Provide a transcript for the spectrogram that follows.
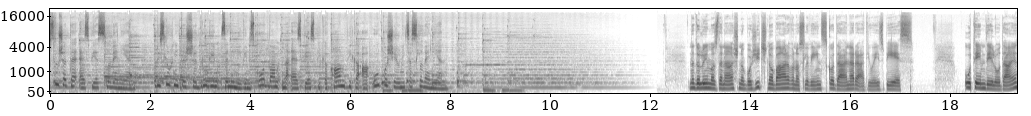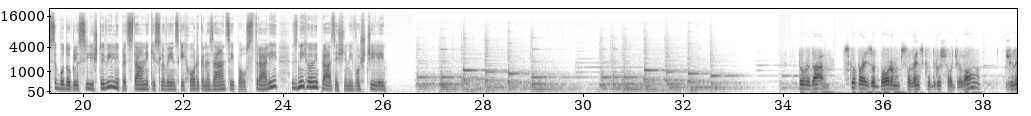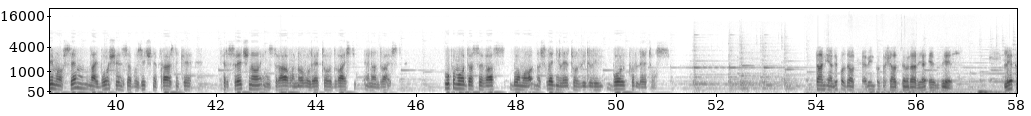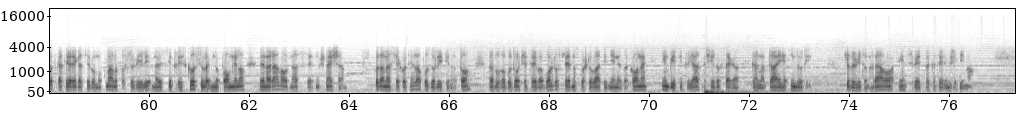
Poslušate SBS Slovenije. Prisluhnite še drugim zanimivim zgodbam na sbsp.com.au pošiljka Slovenije. Nadaljujemo z današnjo božično barvno slovensko dan na radiju SBS. V tem delu oddaje se bodo oglasili številni predstavniki slovenskih organizacij po Avstraliji z njihovimi prazničnimi voščili. Dobro dan. Skupaj z odborom Slovensko društvo Dželong želimo vsem najboljše za božične praznike ter srečno in zdravo novo leto 2021. Upamo, da se vas bomo naslednje leto videli bolj kot letos. Tanja, lepo zdrav tebi in poslušalcem radia SBS. Leto, od katerega se bomo kmalo poslovili, naj se preizkusilo in opomnilo, da je narava od nas vse močnejša kot da nas je hotela opozoriti na to, da bo v bodoče treba bolj dosledno spoštovati njene zakone in biti prijaznejši do vsega, kar nam daje in nudi. Čudovito naravo in svet, v katerem živimo.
